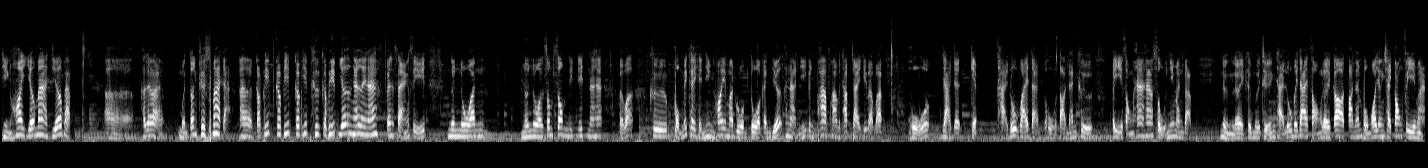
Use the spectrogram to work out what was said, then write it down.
หิ่งห้อยเยอะมาก เยอะแบบ เออเขาเรียกว่าเหมือนต้นคริสต์มาสอะเออกระพริบกระพริบกระพริบคือกระพริบเยอะงั้นเลยนะ เป็นแสงสีนวลนวลนวลนวลส้มๆ นิดๆนะฮะแบบว่าคือผมไม่เคยเห็นหิ่งห้อยมารวมตัวกันเยอะขนาดนี้เป็นภาพความประทับใจที่แบบว่า โหอยากจะเก็บถ่ายรูปไว้แต่โหตอนนั้นคือปี 2550 นี่มันแบบ หนึ่งเลยคือมือถือยังถ่ายรูปไม่ได้สองเลย ก็ตอนนั้นผมก็ยังใช้กล้องฟิล์มอะ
